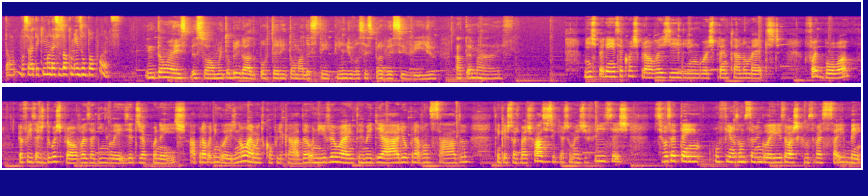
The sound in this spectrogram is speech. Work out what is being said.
então você vai ter que mandar esses documentos um pouco antes. Então é isso, pessoal. Muito obrigado por terem tomado esse tempinho de vocês para ver esse vídeo. Até mais. Minha experiência com as provas de línguas para entrar no Next foi boa. Eu fiz as duas provas, a de inglês e a de japonês. A prova de inglês não é muito complicada, o nível é intermediário para avançado. Tem questões mais fáceis, tem questões mais difíceis. Se você tem confiança no seu inglês, eu acho que você vai sair bem.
